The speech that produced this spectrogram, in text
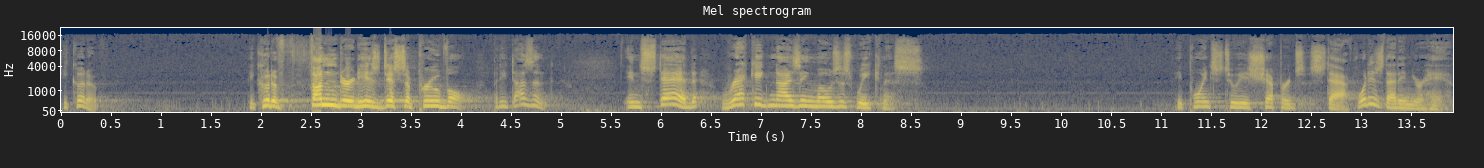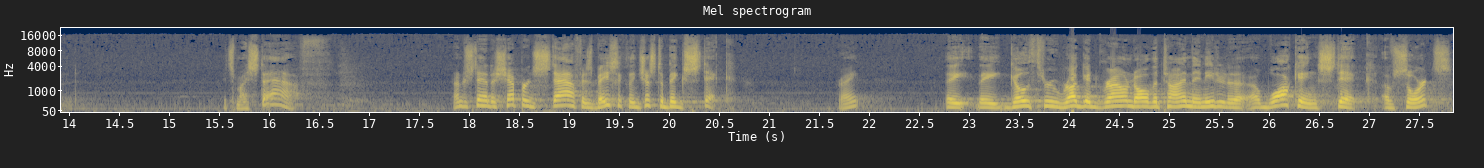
He could have. He could have thundered his disapproval, but he doesn't. Instead, recognizing Moses' weakness, he points to his shepherd's staff. What is that in your hand? It's my staff. Understand, a shepherd's staff is basically just a big stick, right? They, they go through rugged ground all the time. They needed a, a walking stick of sorts,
